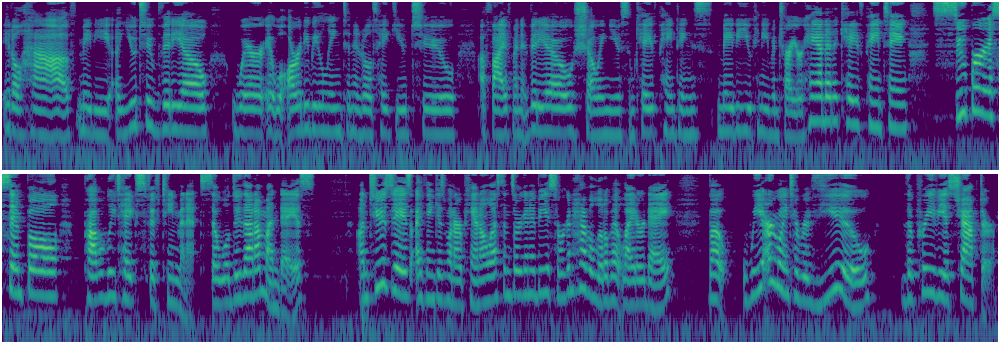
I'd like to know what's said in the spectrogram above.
It'll have maybe a YouTube video where it will already be linked and it'll take you to a five minute video showing you some cave paintings. Maybe you can even try your hand at a cave painting. Super simple, probably takes 15 minutes. So we'll do that on Mondays. On Tuesdays, I think is when our piano lessons are gonna be. So we're gonna have a little bit lighter day, but we are going to review the previous chapter.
